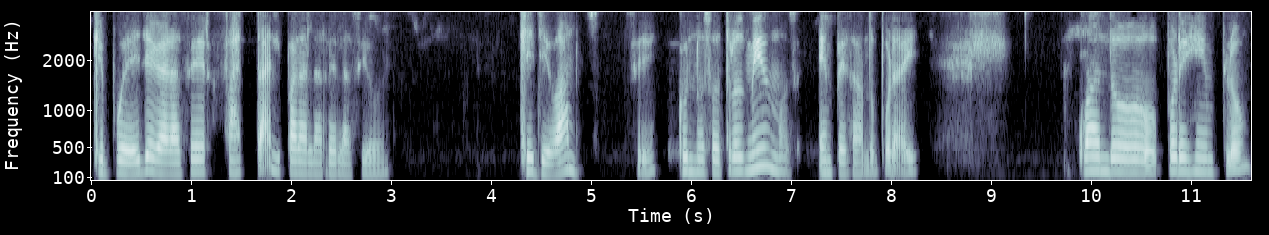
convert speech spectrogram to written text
que puede llegar a ser fatal para la relación que llevamos, ¿sí? Con nosotros mismos, empezando por ahí. Cuando, por ejemplo,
